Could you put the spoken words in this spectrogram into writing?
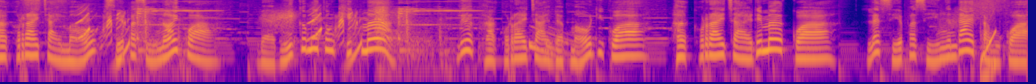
หากรายจ่ายเหมาเสียภาษีน้อยกว่า แบบนี้ก็ไม่ต้องคิดมาก เลือกหักรายจ่ายแบบเหมาดีกว่าหักรายจ่ายได้มากกว่า และเสียภาษีเงินได้ต่ำกว่า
